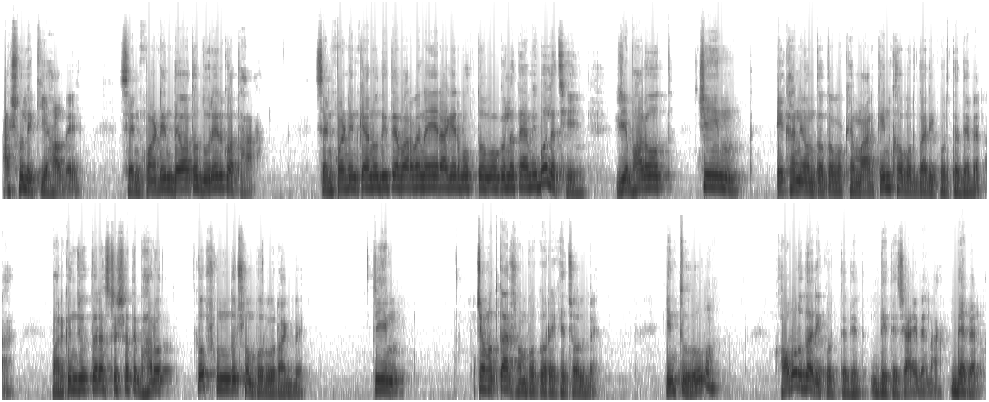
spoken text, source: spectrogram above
আসলে কি হবে? সেন্ট মার্টিন দেওয়া তো দূরের কথা। সেন্ট মার্টিন কেন দিতে পারবে না এর আগের বক্তব্যগুলোতে আমি বলেছি যে ভারত, চীন এখানে অন্ততপক্ষে মার্কিন খবরদারি করতে দেবে না। মার্কিন যুক্তরাষ্ট্রের সাথে ভারত খুব সুন্দর সম্পর্ক রাখবে। চীন চমৎকার সম্পর্ক রেখে চলবে। কিন্তু খবরদারি করতে দিতে চাইবে না, দেবে না।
